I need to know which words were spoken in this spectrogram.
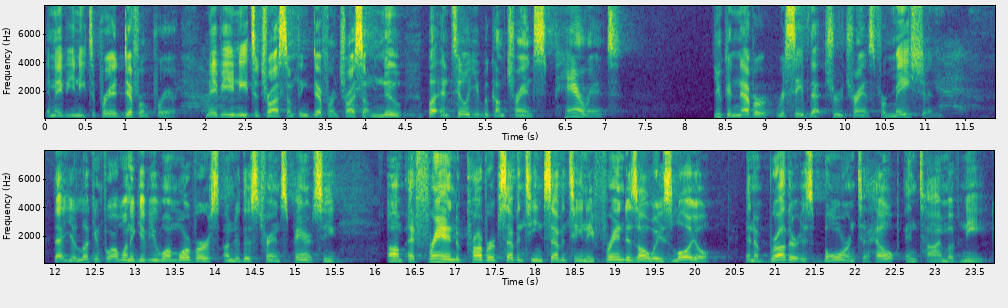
and maybe you need to pray a different prayer. Maybe you need to try something different, try something new. But until you become transparent, you can never receive that true transformation that you're looking for. I want to give you one more verse under this transparency. Um, a friend, Proverbs 17 17, a friend is always loyal and a brother is born to help in time of need.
